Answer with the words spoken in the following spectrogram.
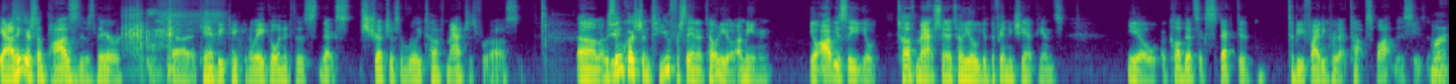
yeah, I think there's some positives there uh, that can be taken away going into this next stretch of some really tough matches for us. Um, the same question to you for San Antonio. I mean, you know, obviously, you know, tough match, San Antonio, defending champions, you know, a club that's expected to be fighting for that top spot this season. Right.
